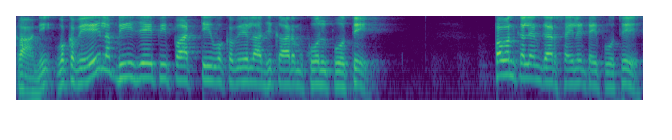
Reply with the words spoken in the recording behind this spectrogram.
కానీ ఒకవేళ బీజేపీ పార్టీ ఒకవేళ అధికారం కోల్పోతే పవన్ కళ్యాణ్ గారు సైలెంట్ అయిపోతే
